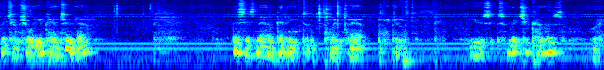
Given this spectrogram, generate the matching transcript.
which I'm sure you can too now. This is now getting to the point where I can use some richer colours, like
